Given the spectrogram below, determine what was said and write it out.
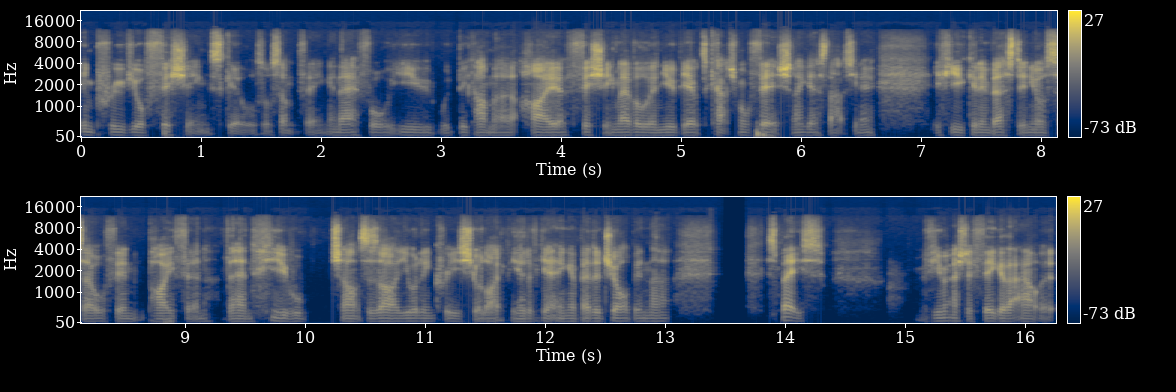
improve your fishing skills or something and therefore you would become a higher fishing level and you'd be able to catch more fish and i guess that's you know if you can invest in yourself in python then you will chances are you will increase your likelihood of getting a better job in that space. If you manage to figure that out at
